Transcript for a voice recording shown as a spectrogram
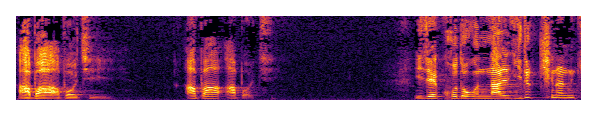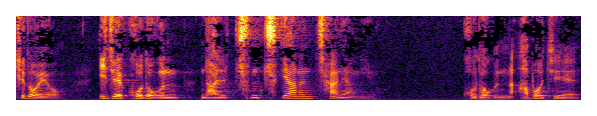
아바 아버지, 아바 아버지. 이제 고독은 날 일으키는 기도요. 이제 고독은 날 춤추게 하는 찬양이요. 고독은 아버지의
